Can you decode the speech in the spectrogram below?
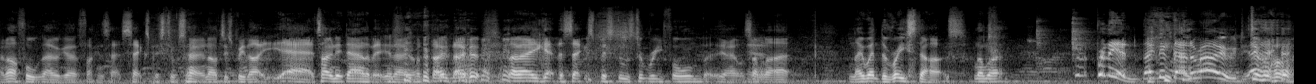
And I thought they were going to fucking say Sex Pistols, and I'd just be like, yeah, tone it down a bit, you know. I don't know, don't know how you get the Sex Pistols to reform, but you know, or something like that. And they went the restarts, and I'm like, brilliant, they live down the road, yeah,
